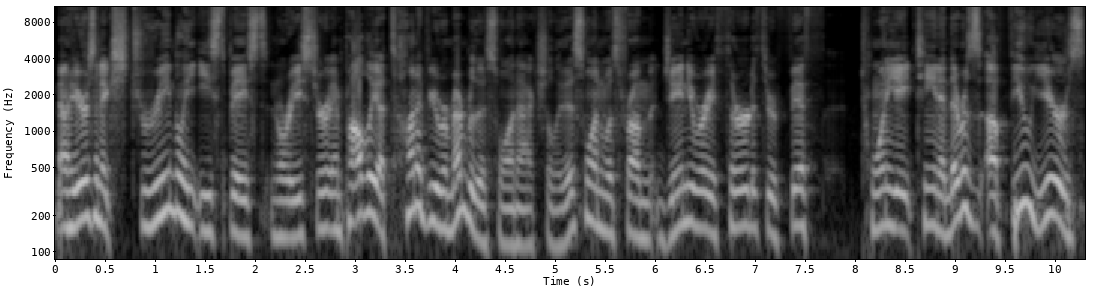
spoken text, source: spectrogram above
Now, here's an extremely east based nor'easter, and probably a ton of you remember this one actually. This one was from January 3rd through 5th, 2018, and there was a few years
